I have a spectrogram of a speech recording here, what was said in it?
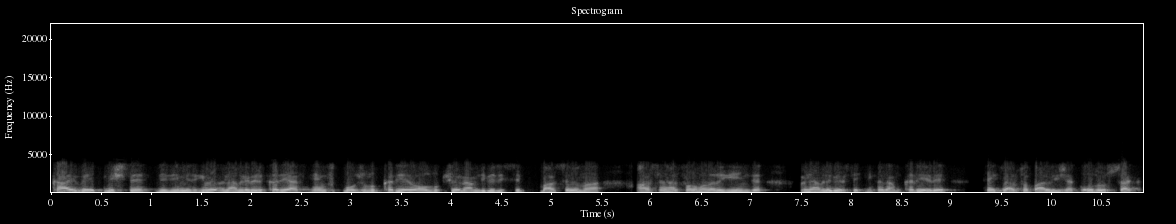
kaybetmişti. Dediğimiz gibi önemli bir kariyer. Hem futbolculuk kariyeri oldukça önemli bir isim. Barcelona, Arsenal formaları giyindi. Önemli bir teknik adam kariyeri. Tekrar toparlayacak olursak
